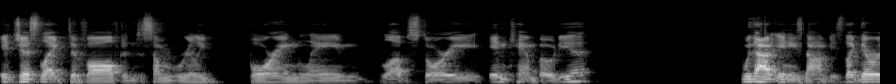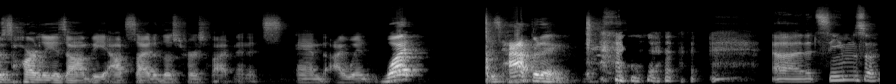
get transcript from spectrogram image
It just like devolved into some really boring, lame love story in Cambodia. without any zombies. Like there was hardly a zombie outside of those first five minutes, and I went, "What is happening?" uh, that seems uh,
